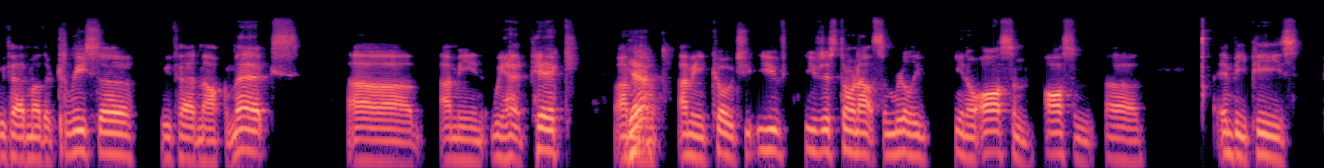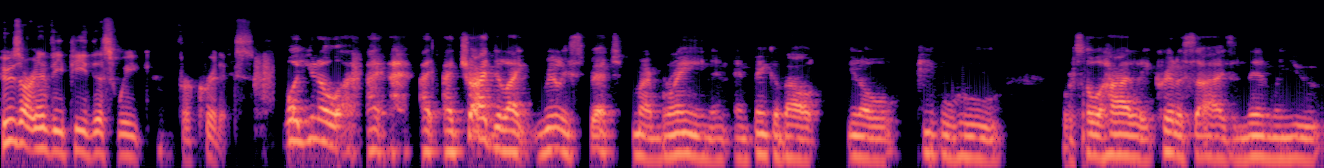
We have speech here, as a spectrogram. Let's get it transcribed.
We've had Mother Teresa. We've had Malcolm X. Uh, I mean, we had Pick. I yeah. mean, I mean, Coach, you've you've just thrown out some really you know awesome, awesome uh, MVPs who's our MVP this week for critics? Well, you know, I I, I tried to like really stretch my brain and, and think about, you know, people who were so highly criticized. And then when you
